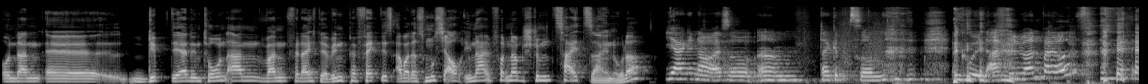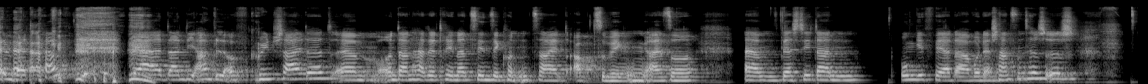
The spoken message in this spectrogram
und dann äh, gibt der den Ton an, wann vielleicht der Wind perfekt ist, aber das muss ja auch innerhalb von einer bestimmten Zeit sein, oder? Ja, genau, also ähm, da gibt es so einen, einen coolen Ampelmann bei uns im Wettkampf, der dann die Ampel auf grün schaltet ähm, und dann hat der Trainer zehn Sekunden Zeit abzuwinken. Also ähm, der steht dann ungefähr da, wo der Schanzentisch ist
